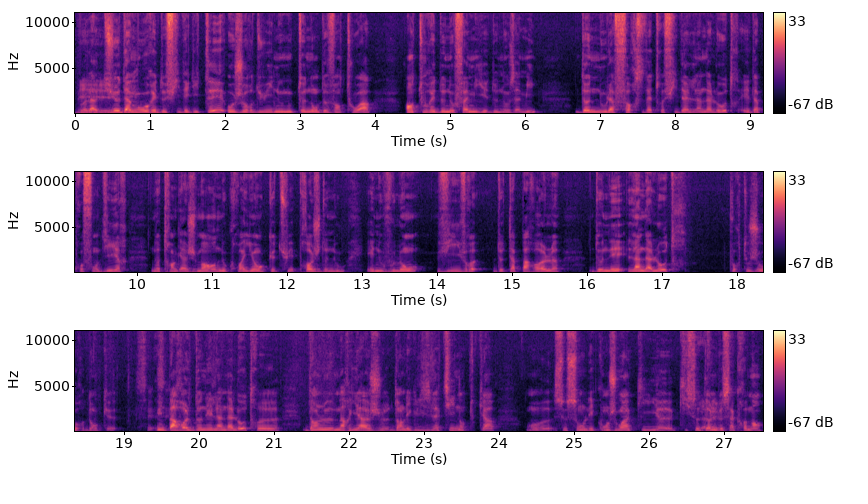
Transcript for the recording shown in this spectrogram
Voilà, Dieu d'amour et de fidélité, aujourd'hui nous nous tenons devant toi, entourés de nos familles et de nos amis. Donne-nous la force d'être fidèles l'un à l'autre et d'approfondir notre engagement. Nous croyons que tu es proche de nous et nous voulons vivre de ta parole, donnée l'un à l'autre pour toujours. Donc euh, une parole donnée l'un à l'autre, euh, dans le mariage, dans l'Église latine en tout cas, on, euh, ce sont les conjoints qui, qui se donnent le sacrement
